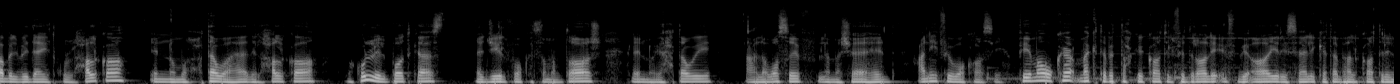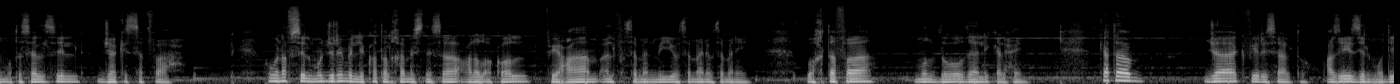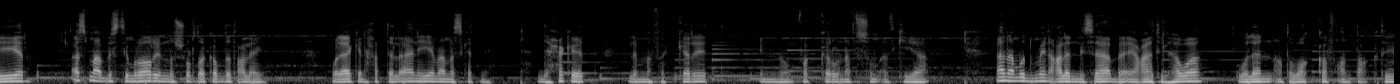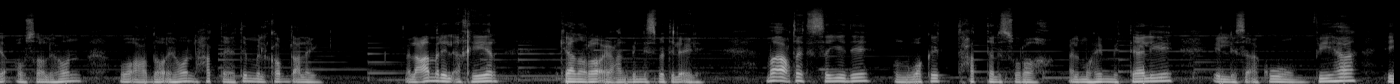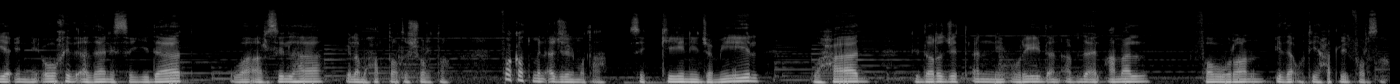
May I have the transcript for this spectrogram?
قبل بداية كل حلقة إنه محتوى هذه الحلقة وكل البودكاست لجيل فوق ال 18 لأنه يحتوي على وصف لمشاهد عنيفة وقاسية. في موقع مكتب التحقيقات الفيدرالي FBI رسالة كتبها القاتل المتسلسل جاك السفاح. هو نفس المجرم اللي قتل خمس نساء على الأقل في عام 1888 واختفى منذ ذلك الحين. كتب جاك في رسالته عزيزي المدير أسمع باستمرار أن الشرطة قبضت علي ولكن حتى الآن هي ما مسكتني. ضحكت لما فكرت أنهم فكروا نفسهم أذكياء. أنا مدمن على النساء بائعات الهوى ولن أتوقف عن تقطيع أوصالهن وأعضائهن حتى يتم القبض علي. العمل الأخير كان رائعا بالنسبة لي ما أعطيت السيدة الوقت حتى للصراخ. المهمة التالية اللي سأقوم فيها هي أني أخذ أذان السيدات وأرسلها إلى محطات الشرطة فقط من أجل المتعة. سكيني جميل وحاد لدرجة أني أريد أن أبدأ العمل فورا إذا أتيحت لي الفرصة.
